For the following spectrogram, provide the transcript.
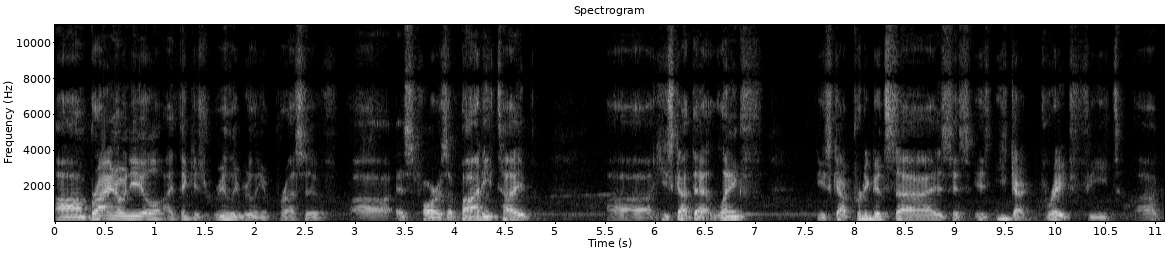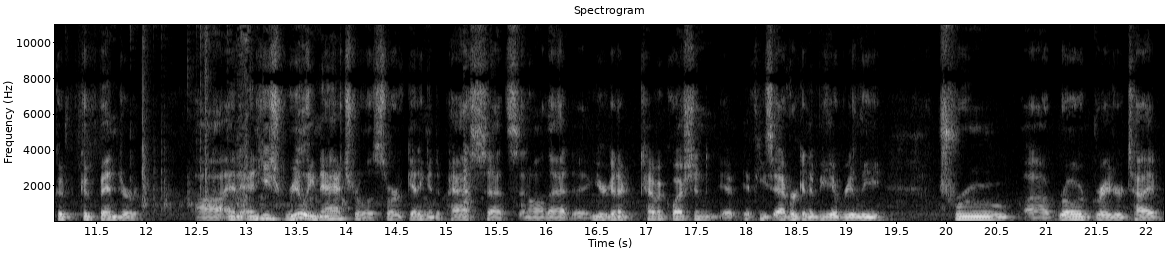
Um, Brian O'Neill, I think, is really really impressive uh, as far as a body type. Uh, he's got that length. He's got pretty good size. His, his, he's got great feet. Uh, good good bender. Uh, and, and he's really natural as sort of getting into pass sets and all that. You're going to have a question if, if he's ever going to be a really true uh, road grader type.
